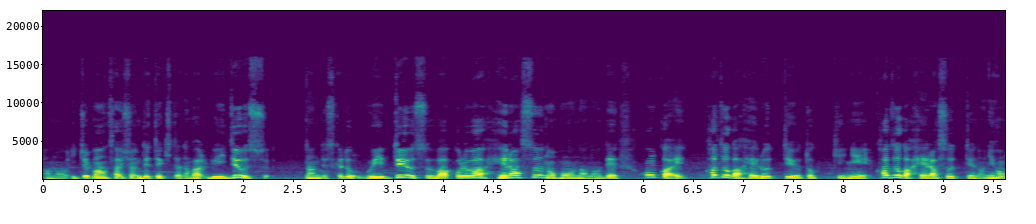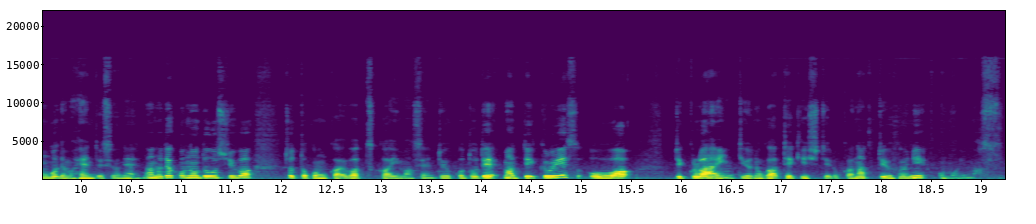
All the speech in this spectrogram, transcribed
あの、一番最初に出てきたのが reduce なんですけど reduce はこれは減らすの方なので今回数が減るっていう時に数が減らすっていうのは日本語でも変ですよね。なのでこの動詞はちょっと今回は使いませんということで、まあ、decrease or decline っていうのが適しているかなっていうふうに思います。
